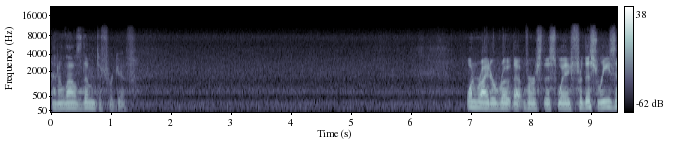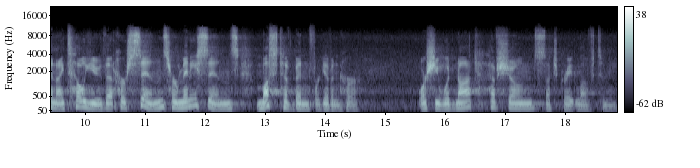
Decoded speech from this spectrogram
and allows them to forgive. One writer wrote that verse this way For this reason I tell you that her sins, her many sins, must have been forgiven her or she would not have shown such great love to me.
